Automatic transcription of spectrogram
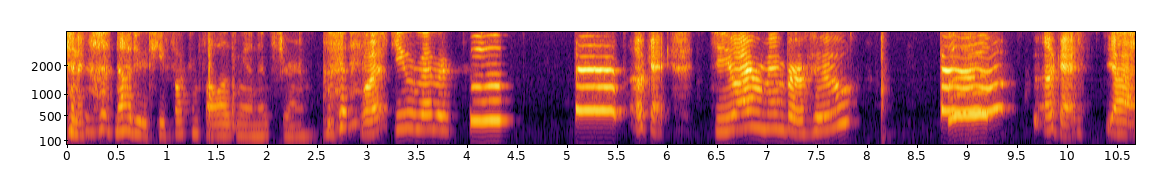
you no dude he fucking follows me on instagram what Do you remember? Boop, boop. Okay. Do I remember who? Boop. Okay. Yeah.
